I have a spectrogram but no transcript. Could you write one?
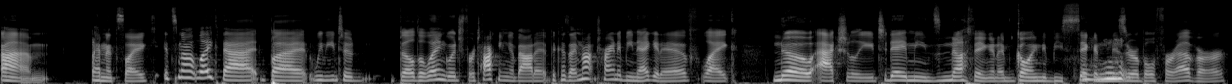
Um and it's like it's not like that, but we need to build a language for talking about it because I'm not trying to be negative. Like, no, actually, today means nothing and I'm going to be sick and miserable forever.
